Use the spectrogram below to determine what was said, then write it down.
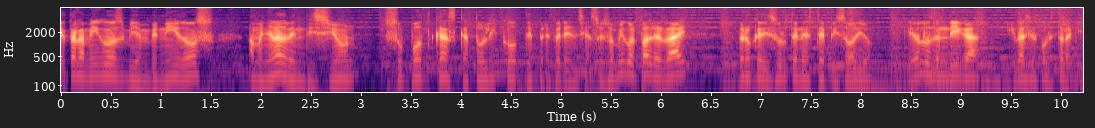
¿Qué tal amigos? Bienvenidos a Mañana de Bendición, su podcast católico de preferencia. Soy su amigo el Padre Ray, espero que disfruten este episodio, que Dios los bendiga y gracias por estar aquí.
